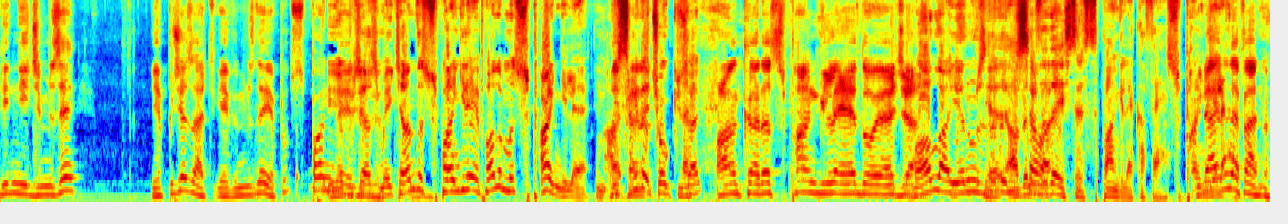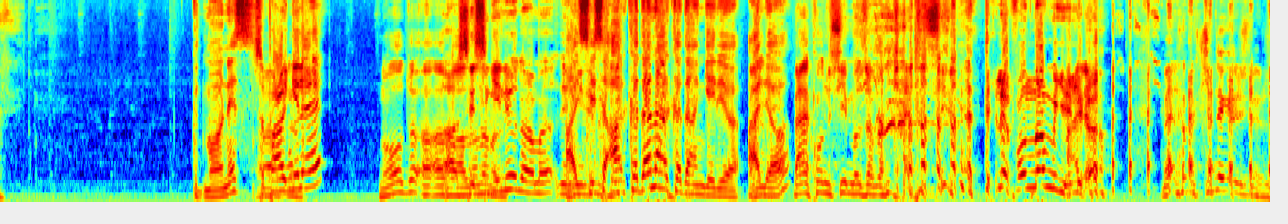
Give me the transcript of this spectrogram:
dinleyicimize yapacağız artık evimizde yapıp Spangile Yapacağız. yapacağız. Mekanda spangile yapalım mı? Spangile. İsmi de çok güzel. Ankara Spangile'ye doyacağız. Vallahi yanımızda Ya, da lise adımızı var. değiştir. Spangile kafe. Günaydın Spangile. efendim. Good morning. Spangile. Ne oldu? Aa, Aa, sesi geliyordu ama. Ay gibi. sesi arkadan arkadan geliyor. Alo. Ben konuşayım o zaman kendisiyle. Telefondan mı geliyor? Merhaba kimle görüşüyoruz?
